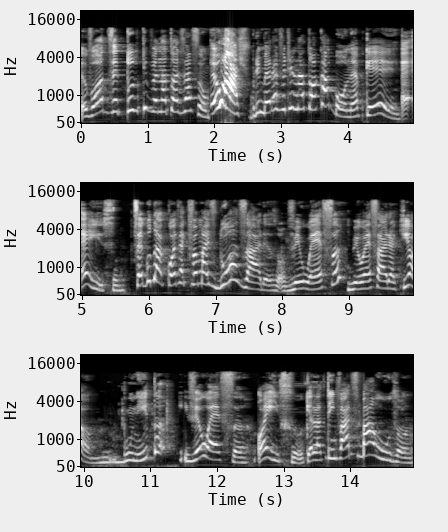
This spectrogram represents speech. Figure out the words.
Eu vou dizer tudo que vem na atualização. Eu acho. Primeiro, a Virginato acabou, né? Porque é, é, isso. Segunda coisa é que foi mais duas áreas, ó. Veio essa. Veio essa área aqui, ó. Bonita. E veio essa. Olha isso. Que ela tem vários baús, ó.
